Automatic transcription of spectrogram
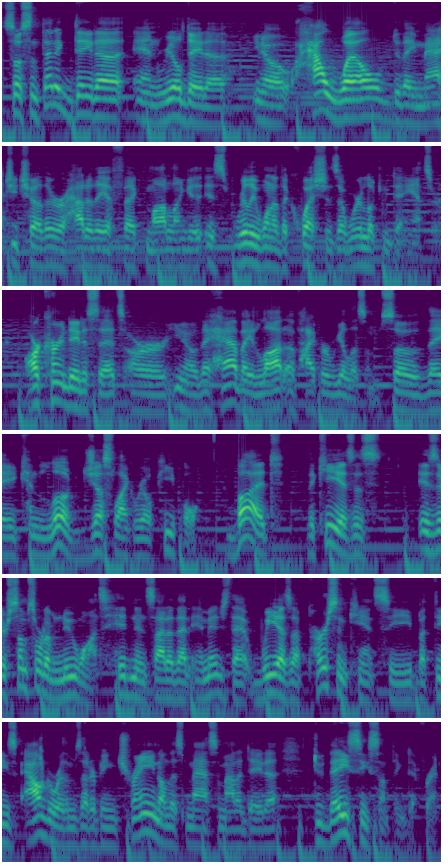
So synthetic data and real data, you know, how well do they match each other or how do they affect modeling is really one of the questions that we're looking to answer. Our current data sets are, you know, they have a lot of hyperrealism, so they can look just like real people. But the key is, is is there some sort of nuance hidden inside of that image that we as a person can't see, but these algorithms that are being trained on this mass amount of data, do they see something different?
